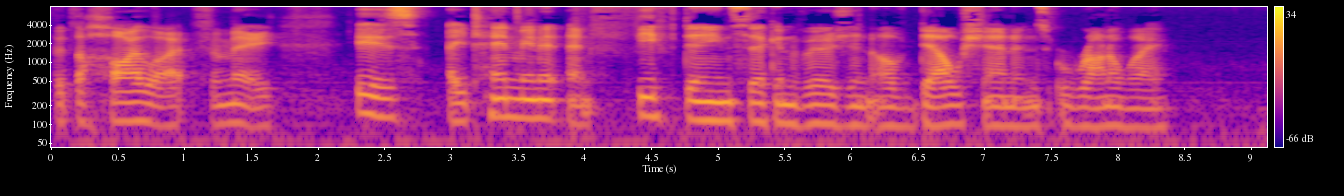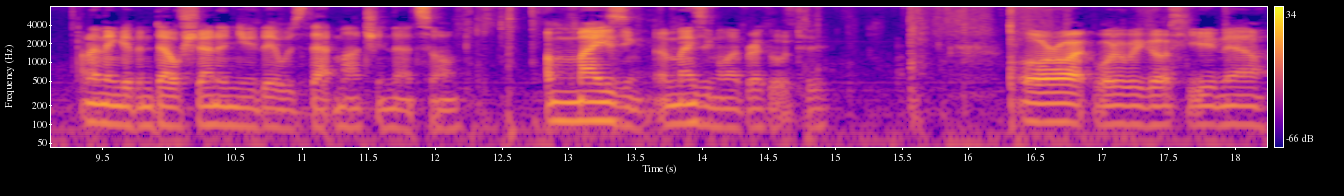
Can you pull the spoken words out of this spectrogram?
but the highlight for me is a 10 minute and 15 second version of Del Shannon's Runaway. I don't think even Del Shannon knew there was that much in that song. Amazing, amazing live record too. All right, what do we got here now?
